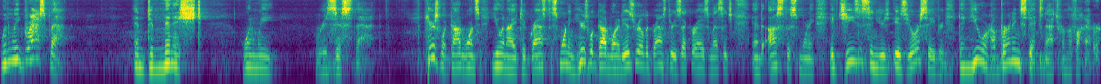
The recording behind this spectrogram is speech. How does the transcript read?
when we grasp that and diminished when we resist that. Here's what God wants you and I to grasp this morning. Here's what God wanted Israel to grasp through Zechariah's message and us this morning. If Jesus is your Savior, then you are a burning stick snatched from the fire.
